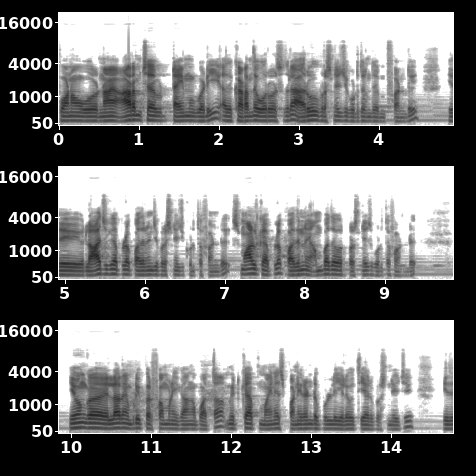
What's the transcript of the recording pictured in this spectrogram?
போன ஒரு நான் ஆரம்பித்த டைமு படி அது கடந்த ஒரு வருஷத்தில் அறுபது பர்சன்டேஜ் கொடுத்துருந்த ஃபண்டு இது லார்ஜ் கேப்பில் பதினஞ்சு பர்சன்டேஜ் கொடுத்த ஃபண்டு ஸ்மால் கேப்பில் பதின ஐம்பது ஒரு பர்சன்டேஜ் கொடுத்த ஃபண்டு இவங்க எல்லாரும் எப்படி பெர்ஃபார்ம் பண்ணியிருக்காங்க பார்த்தா மிட் கேப் மைனஸ் பன்னிரெண்டு புள்ளி எழுபத்தி ஏழு பர்சன்டேஜ் இது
